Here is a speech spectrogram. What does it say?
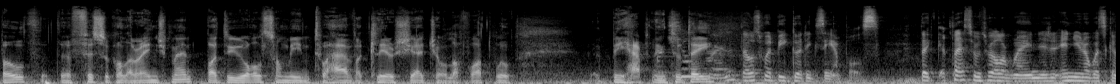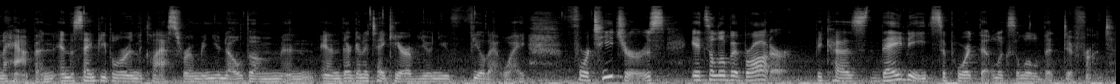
both the physical arrangement, but do you also mean to have a clear schedule of what will be happening For today? Children, those would be good examples. The classroom's well arranged and, and, you know what's going to happen and the same people are in the classroom and you know them and, and they're going to take care of you and you feel that way. For teachers it's a little bit broader because they need support that looks a little bit different.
